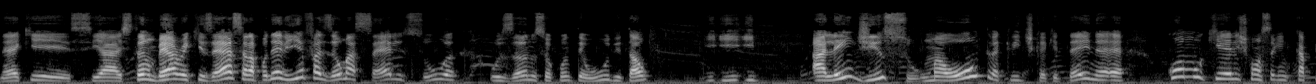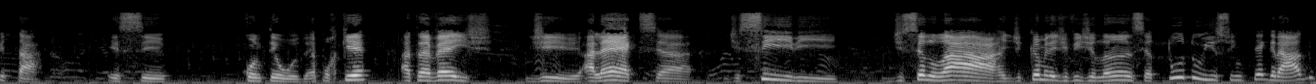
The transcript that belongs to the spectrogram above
né, que se a Stanberry quisesse, ela poderia fazer uma série sua usando o seu conteúdo e tal. E, e, e, além disso, uma outra crítica que tem, né, é como que eles conseguem captar esse conteúdo? É porque através de Alexia, de Siri, de celular, de câmera de vigilância, tudo isso integrado,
